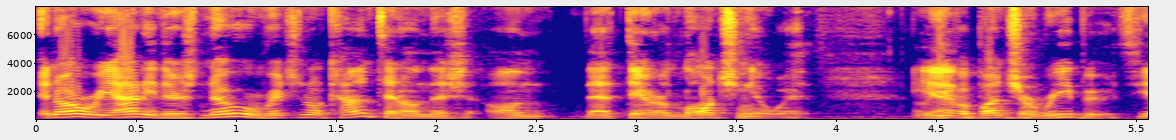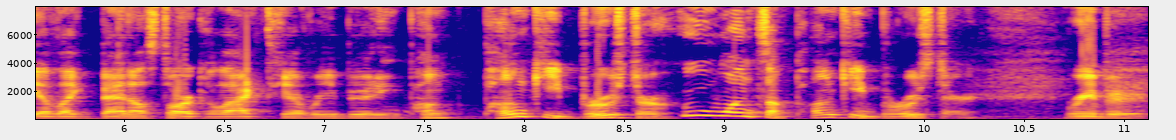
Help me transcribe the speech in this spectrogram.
in all reality, there's no original content on this on that they are launching it with. You have a bunch of reboots. You have like Battlestar Galactica rebooting, Punk, Punky Brewster. Who wants a Punky Brewster reboot?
